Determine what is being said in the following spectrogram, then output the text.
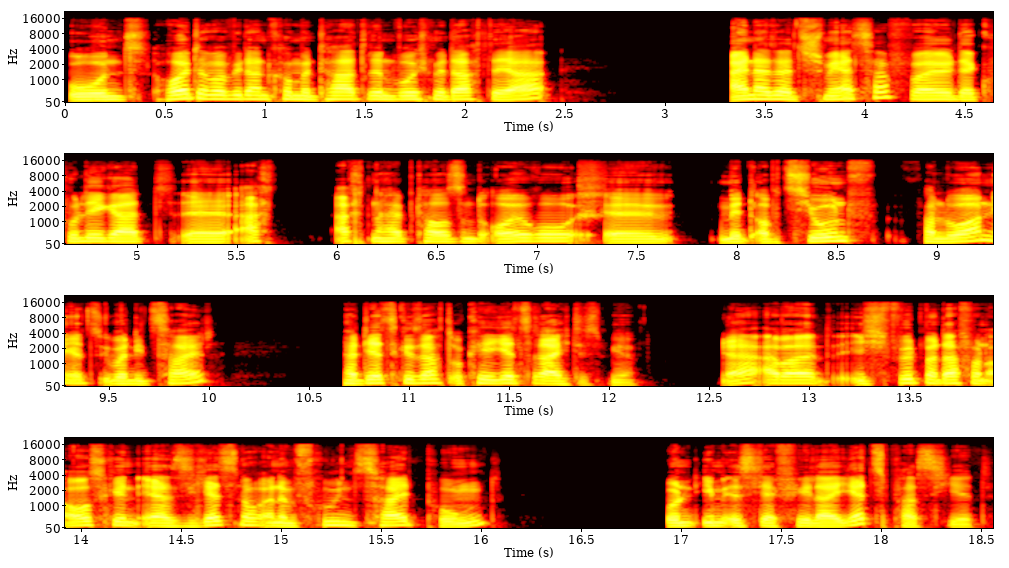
Und heute war wieder 'n Kommentar drin, wo ich mir dachte, ja, einerseits schmerzhaft, weil der Kollege hat, äh, acht 8.500 €, äh, mit Option verloren jetzt über die Zeit. Hat jetzt gesagt: „Okay, jetzt reicht es mir.“ Ja, aber ich würde mal davon ausgehen, er ist jetzt noch an 'nem frühen Zeitpunkt und ihm ist der Fehler jetzt passiert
